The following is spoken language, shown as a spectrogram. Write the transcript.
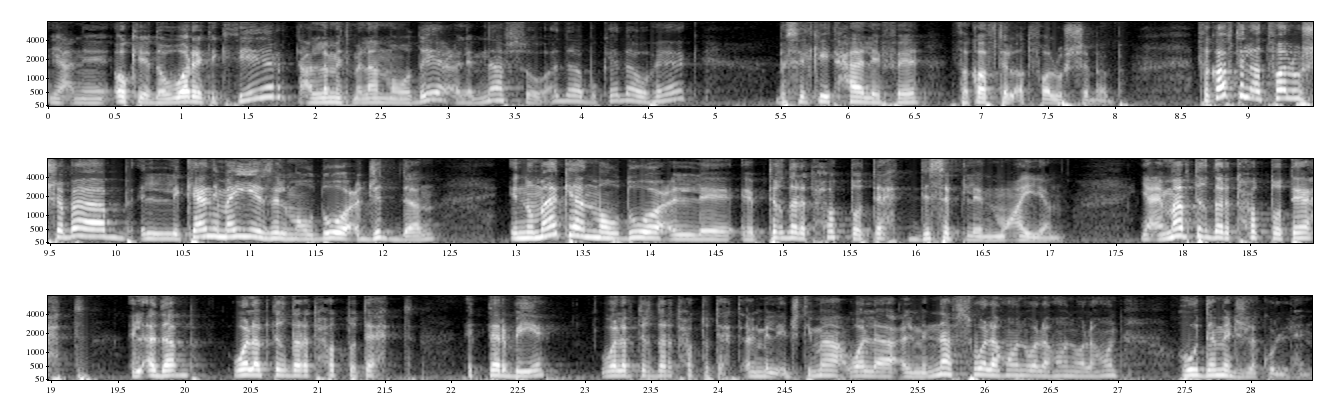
يعني okay دورت كثير تعلمت ملان مواضيع علم نفس وأدب وكذا وهيك بس لقيت حالي في ثقافة الأطفال والشباب. ثقافة الأطفال والشباب اللي كان يميز الموضوع جدا إنه ما كان موضوع اللي بتقدر تحطه تحت ديسيبلين معين. يعني ما بتقدر تحطه تحت الأدب ولا بتقدر تحطه تحت التربية ولا بتقدر تحطه تحت علم الاجتماع ولا علم النفس ولا هون ولا هون ولا هون. هو دمج لكلهن.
